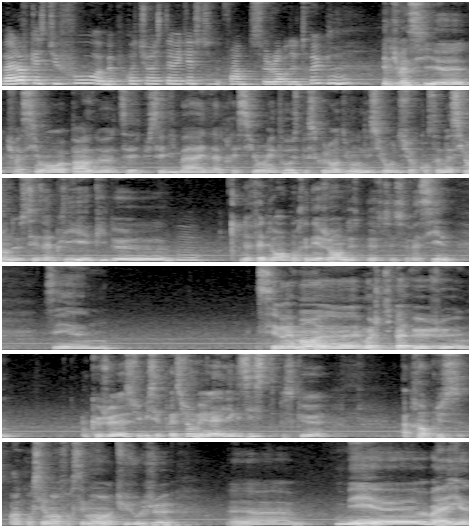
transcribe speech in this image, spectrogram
bah, alors qu'est-ce que tu fous bah, Pourquoi tu restes avec elle Enfin, ce genre de truc. Et tu vois, si, tu vois, si on reparle de, du célibat et de la pression et tout, c'est parce qu'aujourd'hui on est sur une surconsommation de ces applis et puis de. Mm le fait de rencontrer des gens, de, c'est facile. C'est euh, c'est vraiment. Euh, moi, je dis pas que je que je subis cette pression, mais elle existe parce que après, en plus, inconsciemment, forcément, tu joues le jeu. Euh, mais euh, voilà, il y a,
